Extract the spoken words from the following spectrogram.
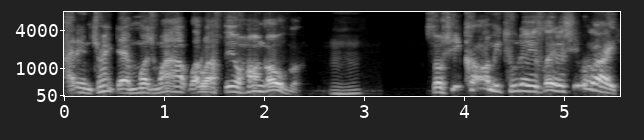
I didn't drink that much. Why? Why do I feel hungover? Mm-hmm. So she called me two days later. She was like,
